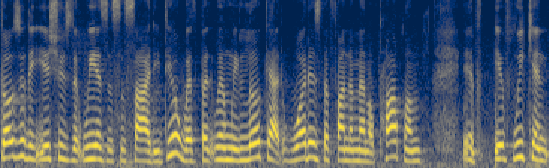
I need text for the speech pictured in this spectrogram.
Those are the issues that we as a society deal with, but when we look at what is the fundamental problem, if, if we can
